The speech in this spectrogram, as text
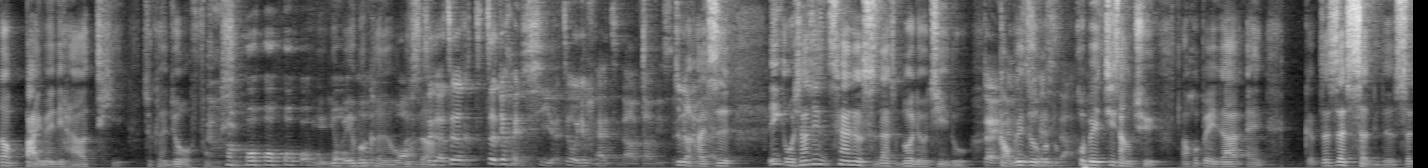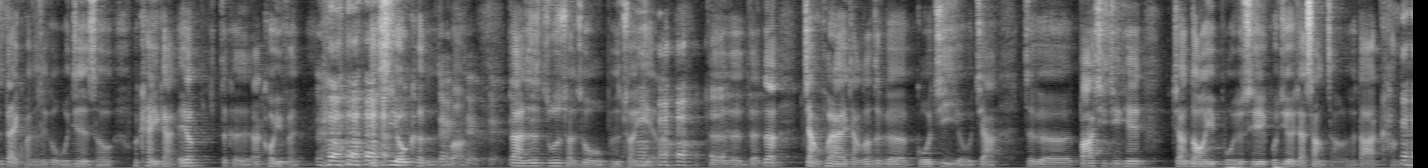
到百元你还要提。就可能就有风 险，有有没有可能？我不知道。这个这个这就很细了，这我就不太知道到底是。这个还是，因我相信现在这个时代是不会留记录，对，搞不定之后会会被记上去，然后会被人家哎在在审你的申贷款的这个文件的时候，会看一看，哎呦，这可能要扣一分，也是有可能的嘛。对对对对当然这是都市传说，我不是专业了。对对对，那讲回来，讲到这个国际油价，这个巴西今天这样闹一波，就是国际油价上涨了，所以大家抗议。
